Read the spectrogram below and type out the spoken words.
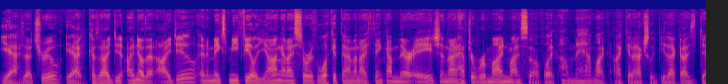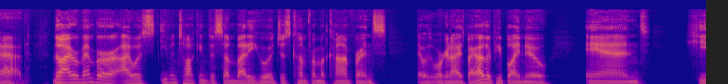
yeah, Is that true? Yeah. Because I do. I know that I do, and it makes me feel young. And I sort of look at them, and I think I'm their age, and I have to remind myself, like, oh man, like I could actually be that guy's dad. No, I remember I was even talking to somebody who had just come from a conference that was organized by other people I knew, and he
